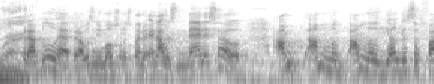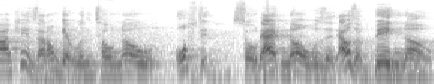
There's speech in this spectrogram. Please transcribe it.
Right. But I blew half it. I was an emotional spender and I was mad as hell. I'm I'm a, I'm the youngest of five kids. I don't get really told no often. So that no was a that was a big no.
